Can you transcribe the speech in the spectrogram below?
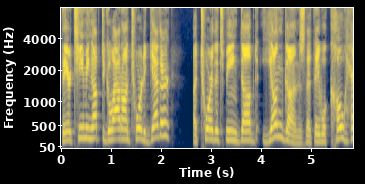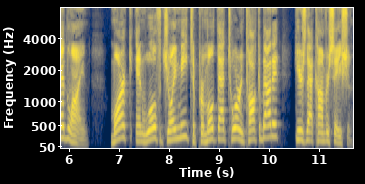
They are teaming up to go out on tour together, a tour that's being dubbed Young Guns that they will co headline. Marc and Wolf join me to promote that tour and talk about it. Here's that conversation.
